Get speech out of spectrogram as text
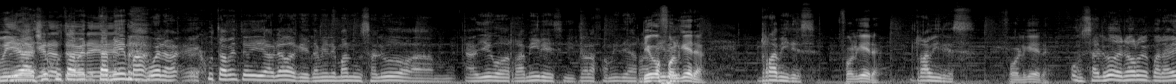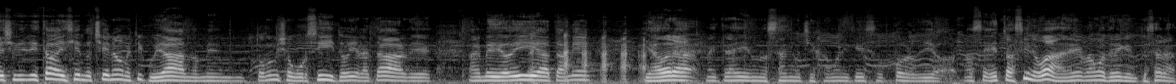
Mirá, que yo justamente también, bueno, eh, justamente hoy hablaba que también le mando un saludo a, a Diego Ramírez y toda la familia de Ramírez. Diego Folguera. Ramírez, Folguera. Ramírez. Folguera. Un saludo enorme para ellos. Y le estaba diciendo, che, no, me estoy cuidando, me tomé un yogurcito hoy a la tarde, al mediodía también. y ahora me traen unos sándwiches, jamón y queso, por Dios. No sé, esto así no va, ¿eh? Vamos a tener que empezar a,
